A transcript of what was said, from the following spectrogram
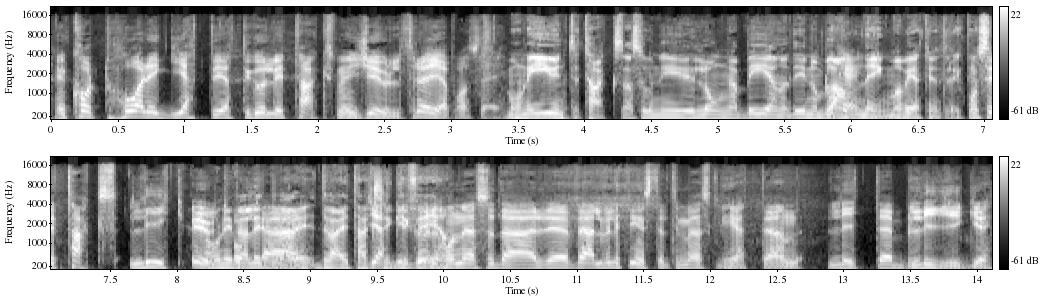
En korthårig, jätte, jättegullig tax med en jultröja på sig. men hon är ju inte tax. Alltså, hon är ju långa ben. Det är någon blandning. Man vet ju inte riktigt. Hon ser taxlik ut. Ja, hon är väldigt dvärg- dvärgtaxig i fejan. Hon är sådär eh, välvilligt inställd till mänskligheten, lite blyg,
